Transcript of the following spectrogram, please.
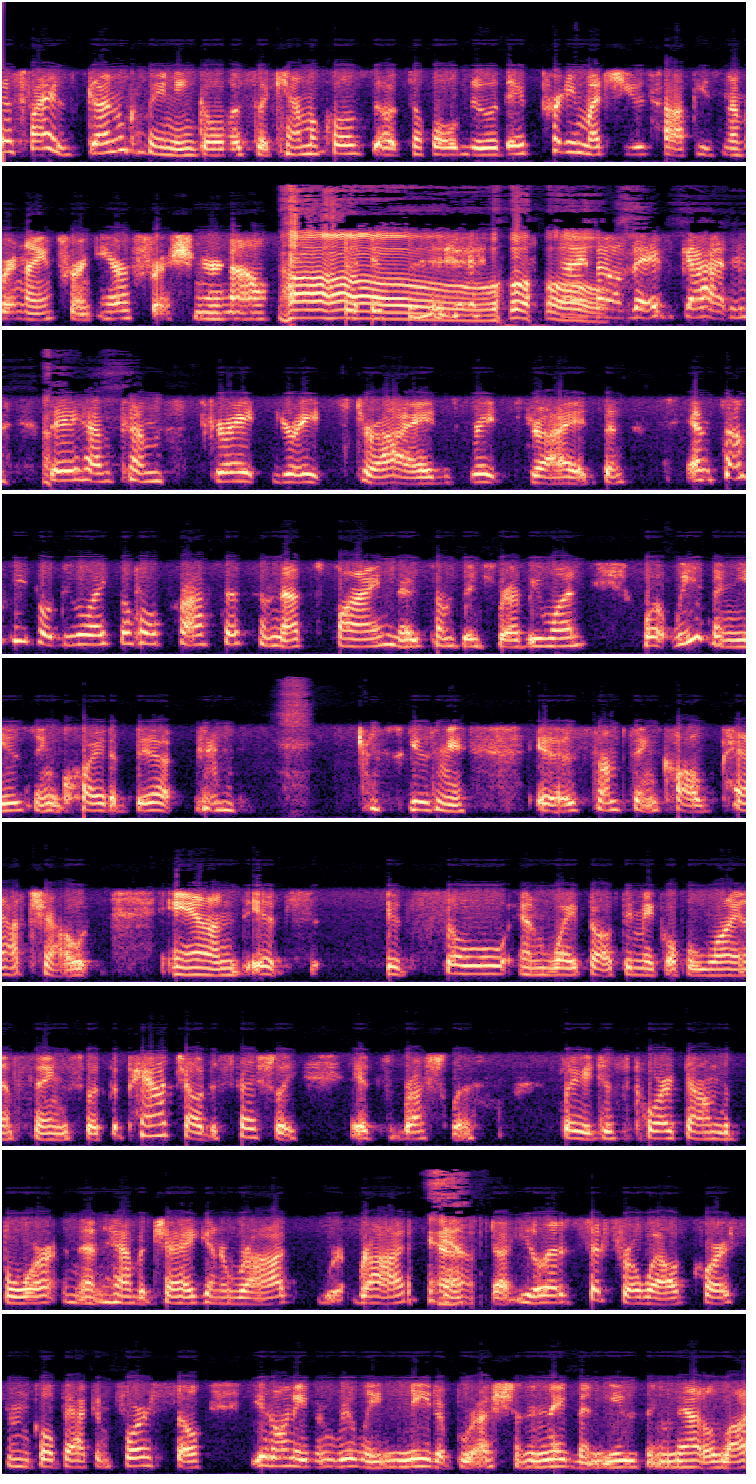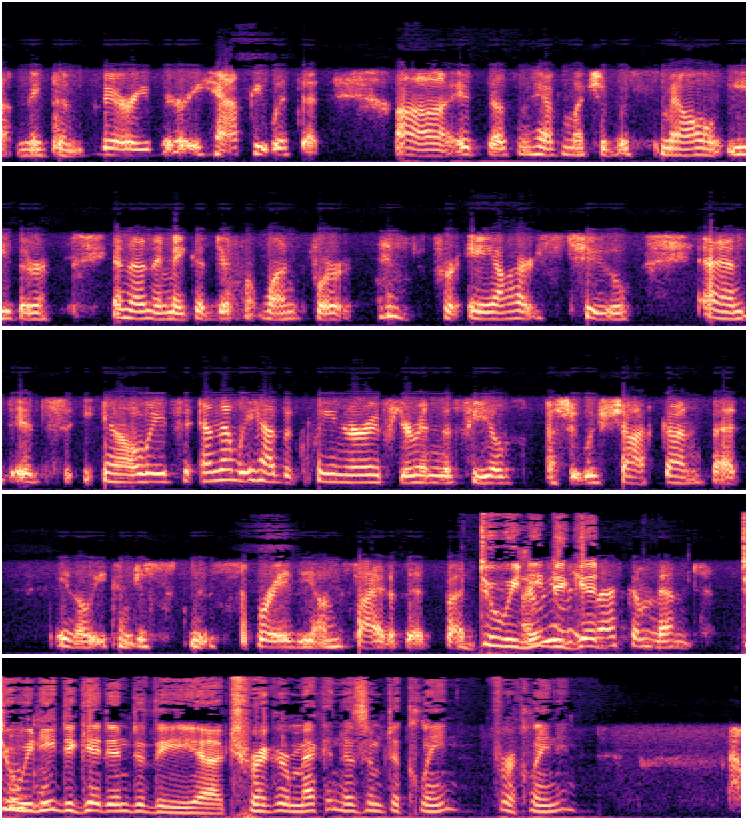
as far as gun cleaning goes, the chemicals, it's a whole new. They pretty much use Hoppe's number nine for an air freshener now. Oh, I know they've gotten, they have come great, great strides, great strides, and and some people do like the whole process, and that's fine. There's something for everyone. What we've been using quite a bit. excuse me, is something called patch out, and it's it's so and wipe out. They make a whole line of things, but the patch out especially, it's brushless. So you just pour it down the bore and then have a jag and a rod, rod, yeah. and uh, you let it sit for a while, of course, and go back and forth. So you don't even really need a brush, and they've been using that a lot, and they've been very, very happy with it. Uh, it doesn't have much of a smell either, and then they make a different one for for ARs too. And it's you know we've and then we have the cleaner if you're in the field, especially with shotguns that you know you can just spray the inside of it. But do we need really to get recommend? Do we need to get into the uh, trigger mechanism to clean for cleaning?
